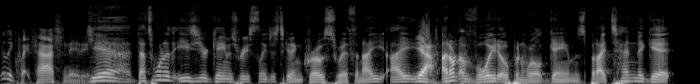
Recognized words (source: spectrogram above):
really quite fascinating. Yeah, that's one of the easier games recently just to get engrossed with. And I, I, Yeah. I don't avoid open world games, but I tend to get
